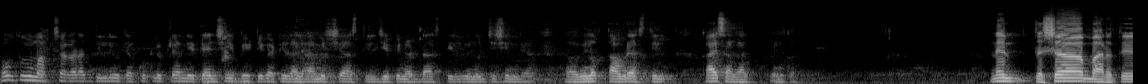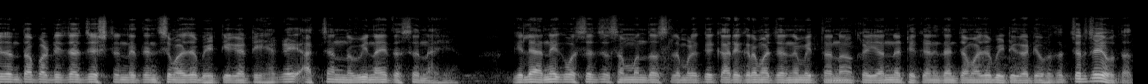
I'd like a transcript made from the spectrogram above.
भाऊ तुम्ही मागच्या काळात दिल्ली होत्या. कुठल्या कुठल्या नेत्यांशी भेटीगाठी झाल्या? अमित शहा असतील जे पी नड्डा असतील विनोदजी शिंदे विनोद तावडे असतील. काय सांगाल नेमकं? नाही तशा भारतीय जनता पार्टीच्या ज्येष्ठ नेत्यांशी माझ्या भेटीगाठी ह्या काही आजच्या नवीन आहेत असं नाही. गेल्या अनेक वर्षाचे संबंध असल्यामुळे काही कार्यक्रमाच्या निमित्तानं काही अन्य ठिकाणी त्यांच्या माझ्या भेटीगाठी होतात चर्चाही होतात.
